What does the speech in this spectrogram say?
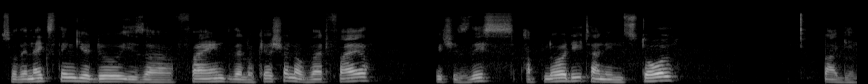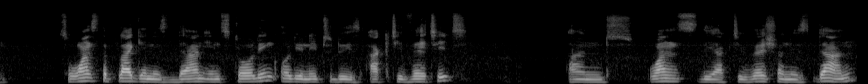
So the next thing you do is uh, find the location of that file, which is this, upload it and install plugin. So once the plugin is done installing, all you need to do is activate it, and once the activation is done,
